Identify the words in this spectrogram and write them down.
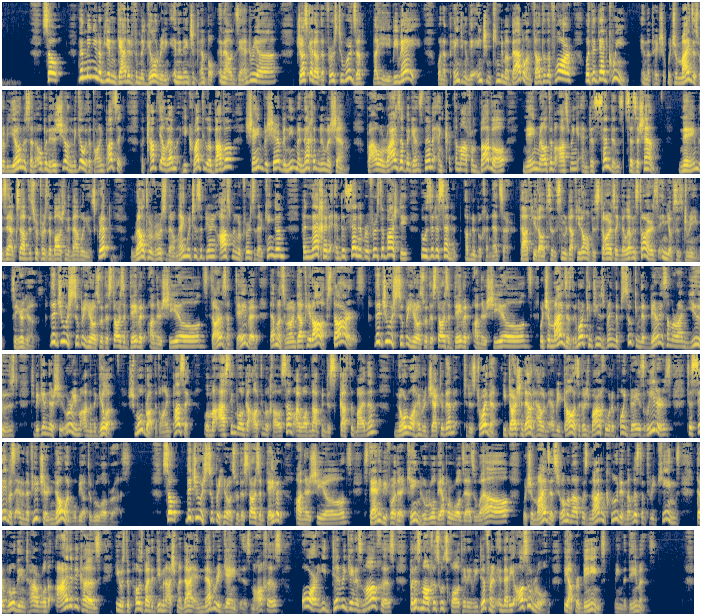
So, the minion of Yin gathered from the Megillah reading in an ancient temple in Alexandria just got out the first two words of Vayihi Bimei, when a painting of the ancient kingdom of Babylon fell to the floor with the dead queen in the picture, which reminds us Rabbi Yonasan opened his shir on the Megillah with the following pasuk: "V'kamti alem hikrati lebavo shem v'sher v'nin v'nechet num Hashem." For I will rise up against them and cut them off from Bavel, name, relative, offspring, and descendants, says Hashem. Name, Zeaksav, this refers to abolishing the Babylonian script. Relative refers to their language disappearing. Offspring refers to their kingdom. V'neched and descendant refers to Vashti, who is a descendant of Nebuchadnezzar. Daf Yudov, so the similar Daf Yudov is stars like the 11 stars in Yosef's dream. So here goes. The Jewish superheroes with the stars of David on their shields. Stars of David? That must be on Daf Yudov. Stars the Jewish superheroes with the stars of David on their shields, which reminds us, the Gemara continues to bring the psukim that various Amoraim used to begin their shiurim on the Megillah. Shmuel brought the following pasuk, I will have not been disgusted by them, nor will I have rejected them to destroy them. He darshaned out how in every galus, the Baruch Hu would appoint various leaders to save us, and in the future, no one will be able to rule over us. So the Jewish superheroes with the stars of David on their shields, standing before their king who ruled the upper worlds as well, which reminds us Shlomo Melech was not included in the list of three kings that ruled the entire world either because he was deposed by the demon Ashmedai and never regained his malchus, or he did regain his malchus, but his malchus was qualitatively different in that he also ruled the upper beings, meaning the demons.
